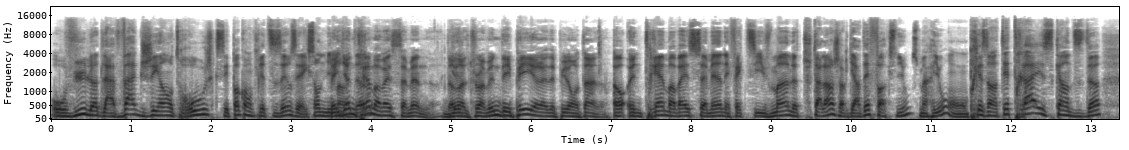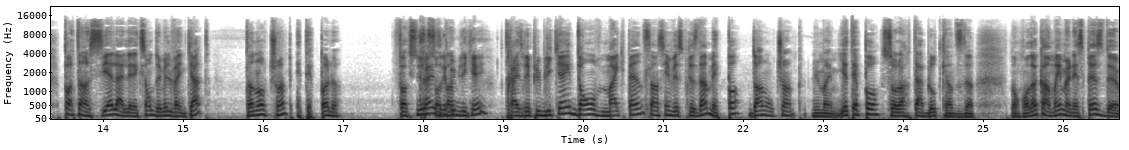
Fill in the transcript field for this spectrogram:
au vu là, de la vague géante rouge qui s'est pas concrétisée aux élections de Mais mi-mandat. il y a une très mauvaise semaine, là, Donald Trump. Une des pires euh, depuis longtemps. Là. a une très mauvaise semaine, effectivement. Là, tout à l'heure, je regardais Fox News, Mario. On présentait 13 candidats potentiels à l'élection de 2024. Donald Trump était pas là. Fox News 13 sont en- républicains? 13 républicains, dont Mike Pence, l'ancien vice-président, mais pas Donald Trump lui-même. Il était pas sur leur tableau de candidats. Donc, on a quand même une espèce de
